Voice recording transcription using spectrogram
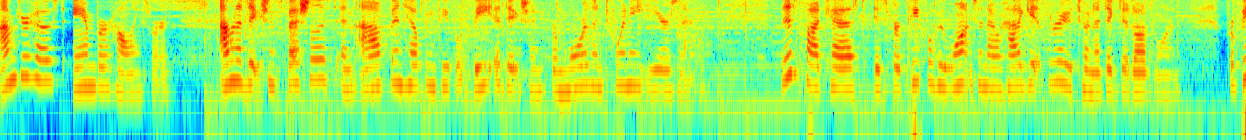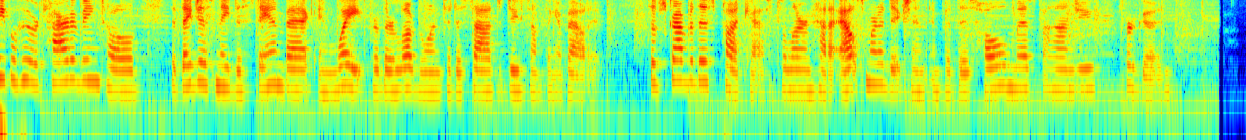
I'm your host, Amber Hollingsworth. I'm an addiction specialist and I've been helping people beat addiction for more than 20 years now. This podcast is for people who want to know how to get through to an addicted loved one, for people who are tired of being told that they just need to stand back and wait for their loved one to decide to do something about it. Subscribe to this podcast to learn how to outsmart addiction and put this whole mess behind you for good.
